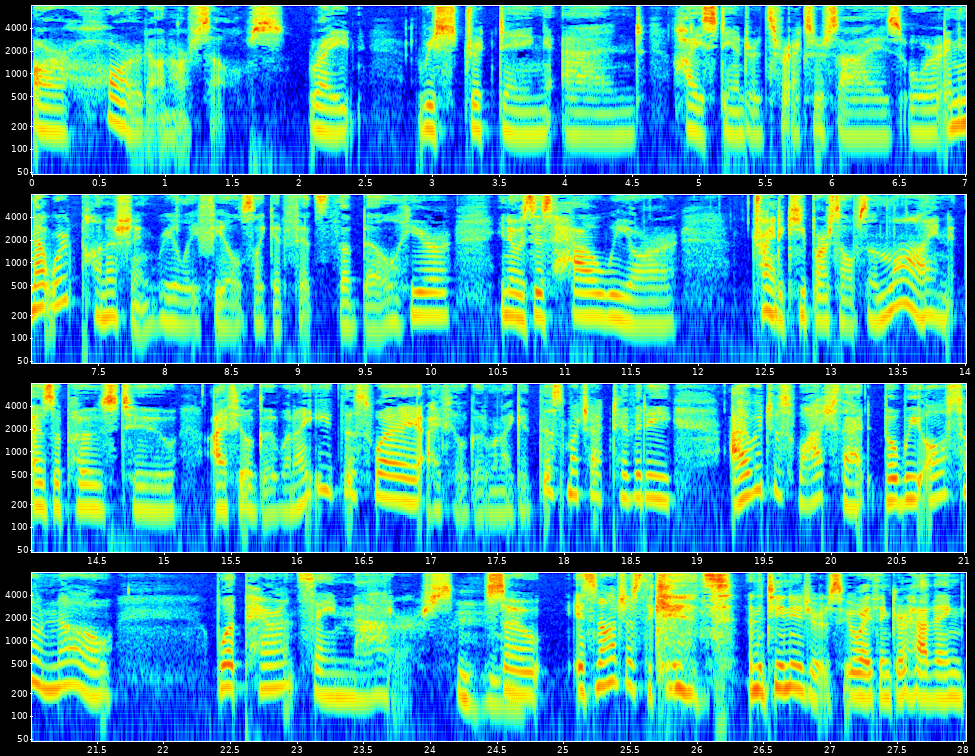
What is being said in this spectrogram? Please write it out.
are hard on ourselves, right? Restricting and high standards for exercise, or I mean, that word punishing really feels like it fits the bill here. You know, is this how we are trying to keep ourselves in line as opposed to, I feel good when I eat this way, I feel good when I get this much activity? I would just watch that. But we also know what parents say matters. Mm-hmm. So it's not just the kids and the teenagers who I think are having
